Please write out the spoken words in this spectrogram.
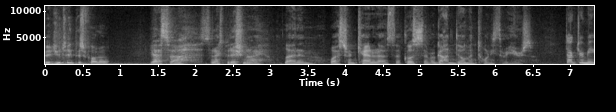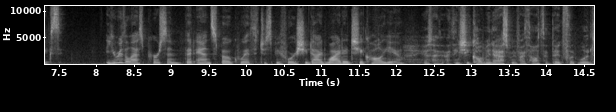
Did you take this photo? Yes, uh, it's an expedition I led in Western Canada. It's the closest I've ever gotten to him in 23 years. Dr. Meeks, you were the last person that Anne spoke with just before she died. Why did she call you? Yes, I, I think she called me to ask me if I thought that Bigfoot would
